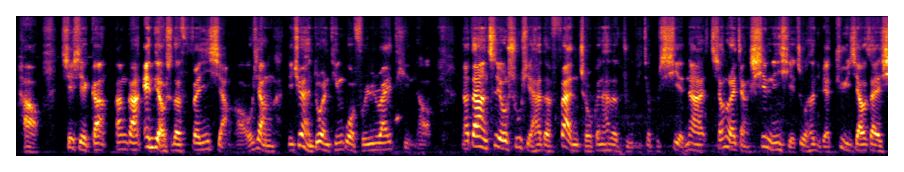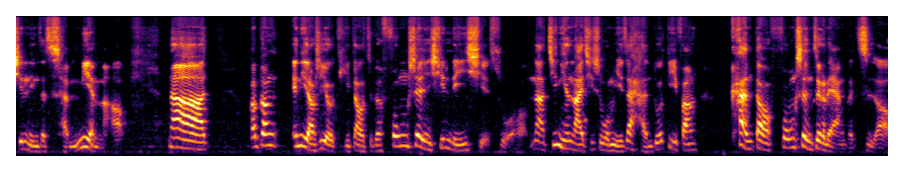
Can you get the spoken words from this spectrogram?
好，谢谢刚刚刚 Andy 老师的分享啊，我想的确很多人听过 free writing 啊，那当然自由书写它的范畴跟它的主题就不限，那相对来讲心灵写作它就比较聚焦在心灵的层面嘛啊，那刚刚 Andy 老师有提到这个丰盛心灵写作哈，那近年来其实我们也在很多地方看到丰盛这两个字啊。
